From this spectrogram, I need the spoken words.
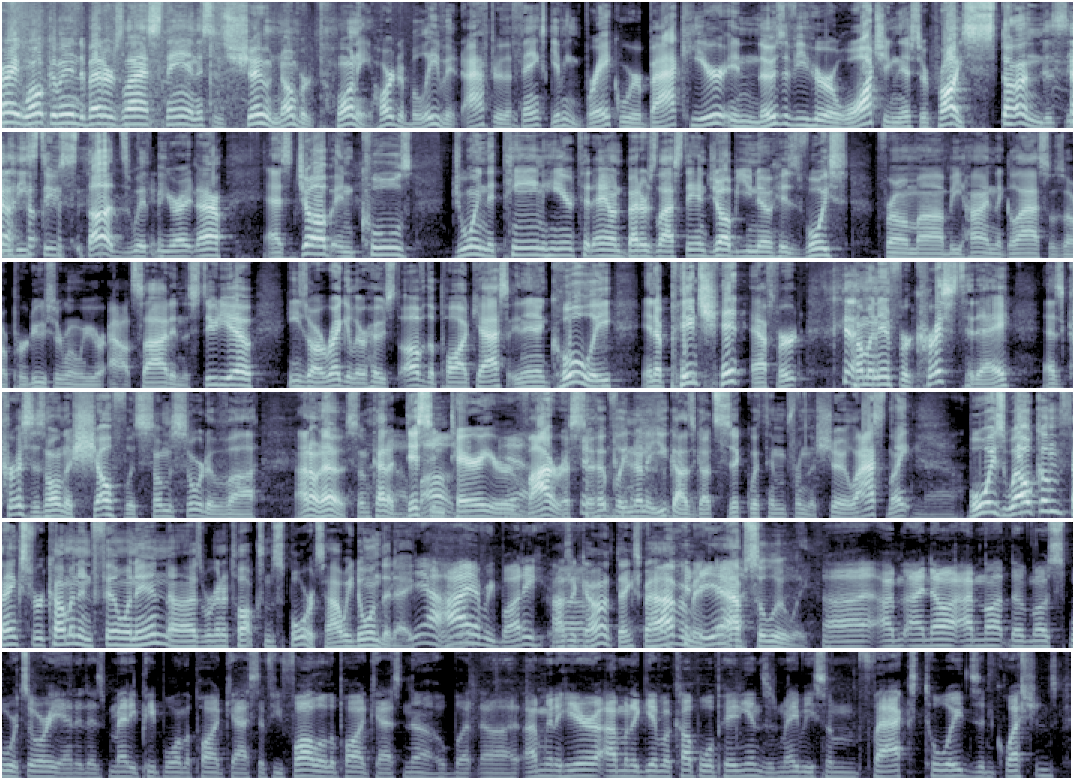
All right, welcome into Bettor's Last Stand. This is show number 20. Hard to believe it. After the Thanksgiving break, we're back here. And those of you who are watching this are probably stunned to see these two studs with me right now as Jub and Cools join the team here today on Bettor's Last Stand. Jub, you know his voice from uh, behind the glass was our producer when we were outside in the studio. He's our regular host of the podcast. And then Cooley, in a pinch hit effort, coming in for Chris today, as Chris is on the shelf with some sort of, uh, I don't know, some kind of A bug. dysentery or Yeah. virus. So hopefully none of you guys got sick with him from the show last night. Boys, welcome. Thanks for coming and filling in uh, as we're going to talk some sports. How are we doing today? Yeah, hi everybody. How's it Um, going? Thanks for having me. Yeah. Absolutely. Uh, I'm, I know I'm not the most sports oriented as many people on the podcast. If you follow the podcast, no. But uh, I'm gonna hear. I'm gonna give a couple opinions and maybe some facts, toys, and questions.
